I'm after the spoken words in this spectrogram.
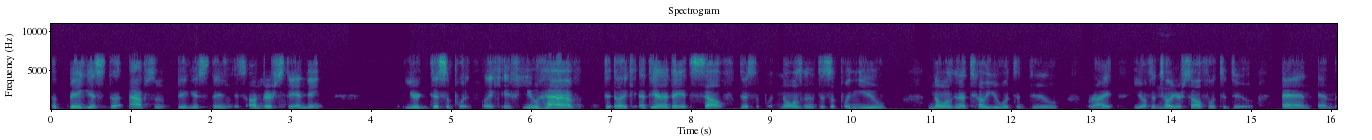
the biggest, the absolute biggest thing is understanding your discipline. Like if you have like at the end of the day, it's self discipline. No one's gonna discipline you. No one's gonna tell you what to do, right? You have to tell Mhm. yourself what to do. And and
